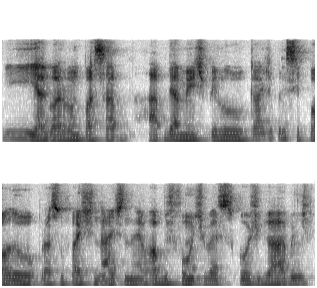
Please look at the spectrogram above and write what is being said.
E agora vamos passar rapidamente pelo card principal do próximo Fight Night, né? Rob Fonte versus Cody Garbrandt.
